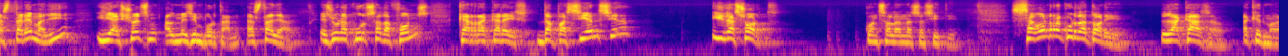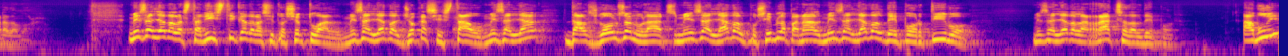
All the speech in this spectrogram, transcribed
Estarem allí i això és el més important, estar allà. És una cursa de fons que requereix de paciència i de sort quan se la necessiti. Segon recordatori, la casa. Aquest m'agrada molt. Més enllà de l'estadística de la situació actual, més enllà del joc a Sestau, més enllà dels gols anul·lats, més enllà del possible penal, més enllà del Deportivo, més enllà de la ratxa del Depor. Avui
